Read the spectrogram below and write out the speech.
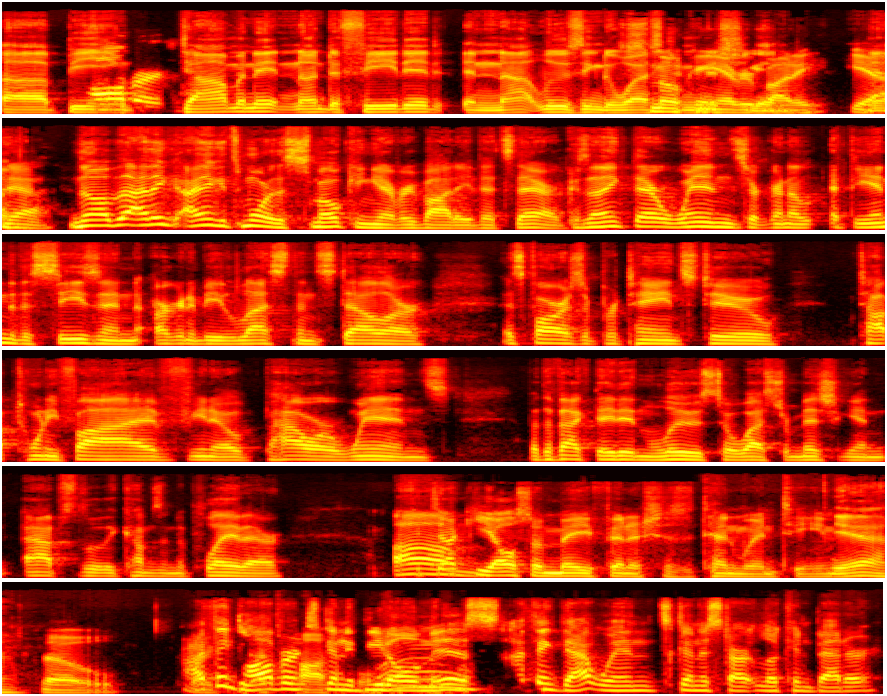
Uh, being Auburn. dominant and undefeated and not losing to Western Smoking Michigan. everybody. Yeah. Yeah. No, but I think I think it's more the smoking everybody that's there because I think their wins are gonna at the end of the season are gonna be less than stellar as far as it pertains to top twenty five, you know, power wins. But the fact they didn't lose to Western Michigan absolutely comes into play there. Um, Kentucky also may finish as a 10 win team. Yeah, So I think that's Auburn's going to possible. beat Ole Miss. I think that win's going to start looking better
